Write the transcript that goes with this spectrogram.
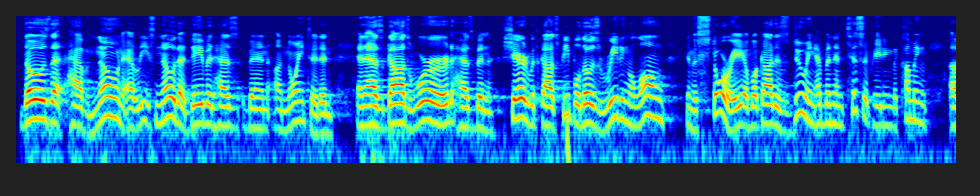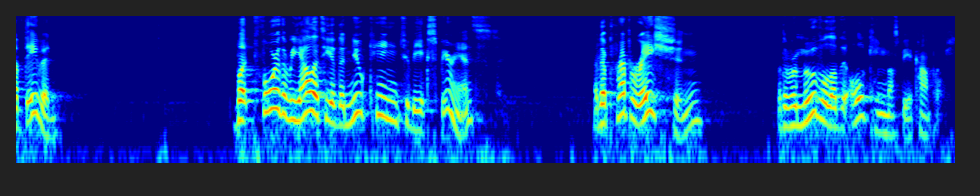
Those that have known at least know that David has been anointed. And, and as God's word has been shared with God's people, those reading along in the story of what God is doing have been anticipating the coming of David. But for the reality of the new king to be experienced, the preparation or the removal of the old king must be accomplished.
